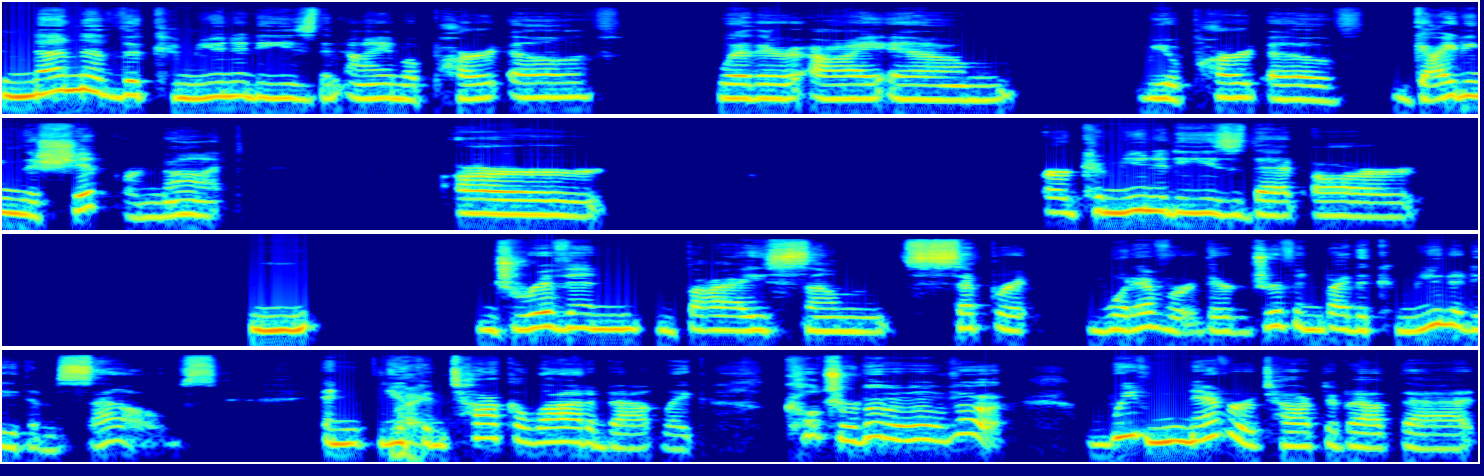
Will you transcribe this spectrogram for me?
none of the communities that I am a part of, whether I am you know part of guiding the ship or not, are are communities that are n- driven by some separate whatever they're driven by the community themselves and you right. can talk a lot about like culture. Blah, blah, blah, We've never talked about that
